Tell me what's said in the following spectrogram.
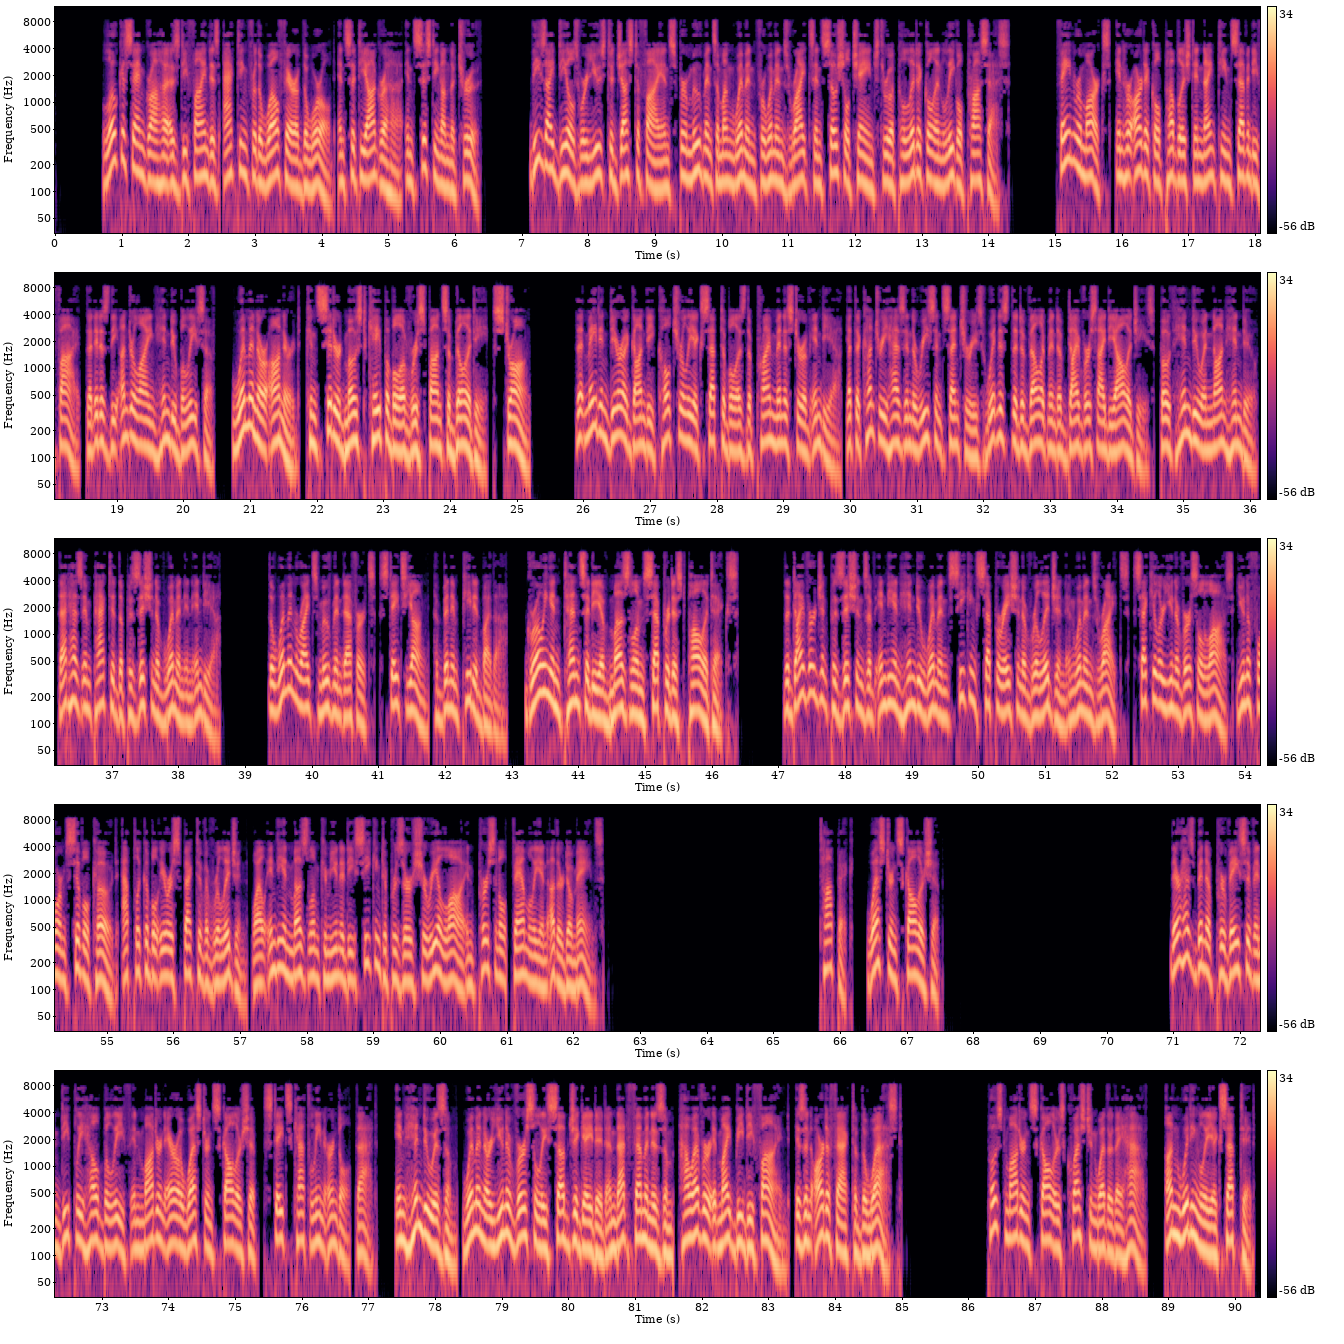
Lokasangraha is defined as acting for the welfare of the world and satyagraha insisting on the truth. These ideals were used to justify and spur movements among women for women's rights and social change through a political and legal process. Fain remarks, in her article published in 1975, that it is the underlying Hindu beliefs of, "...women are honored, considered most capable of responsibility, strong, that made Indira Gandhi culturally acceptable as the Prime Minister of India, yet the country has in the recent centuries witnessed the development of diverse ideologies, both Hindu and non-Hindu, that has impacted the position of women in India. The women rights movement efforts, states Young, have been impeded by the growing intensity of Muslim separatist politics the divergent positions of Indian Hindu women seeking separation of religion and women's rights, secular universal laws uniform civil code applicable irrespective of religion, while Indian Muslim community seeking to preserve Sharia law in personal, family and other domains. Western scholarship There has been a pervasive and deeply held belief in modern-era Western scholarship, states Kathleen Erndl, that in Hinduism, women are universally subjugated and that feminism, however it might be defined, is an artifact of the West. Postmodern scholars question whether they have unwittingly accepted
